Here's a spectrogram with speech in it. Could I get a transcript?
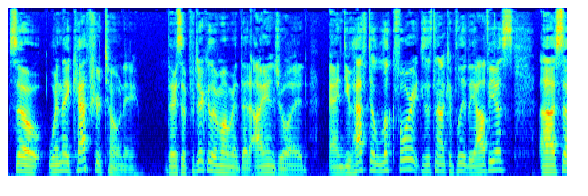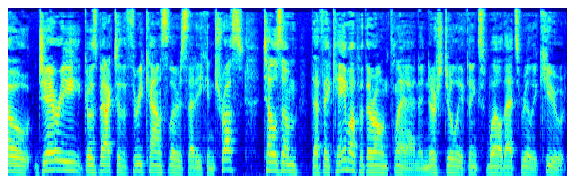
So when they capture Tony, there's a particular moment that I enjoyed, and you have to look for it because it's not completely obvious. Uh, so Jerry goes back to the three counselors that he can trust, tells them that they came up with their own plan, and Nurse Julie thinks, "Well, that's really cute."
